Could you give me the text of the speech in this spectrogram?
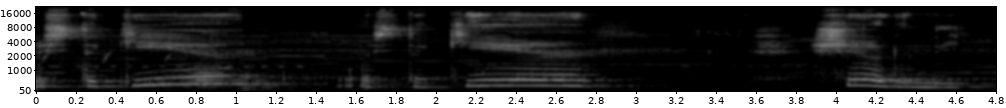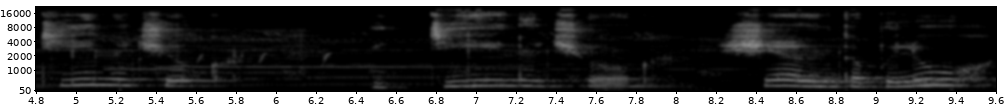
Ось такі, ось такі. Ще один відтіночок відтіночок, ще один капелюх,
